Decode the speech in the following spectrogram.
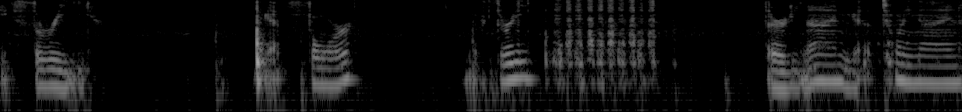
a 3, we got 4, no 3, 39, we got a 29,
